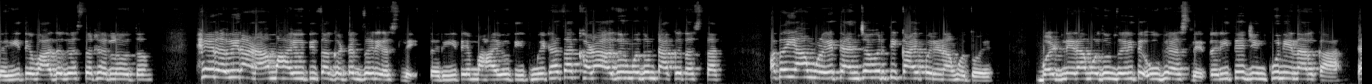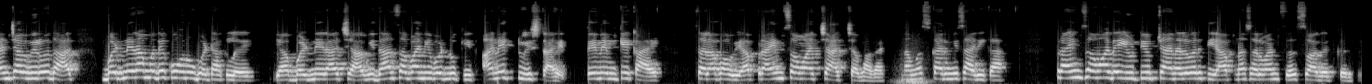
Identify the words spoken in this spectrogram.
तरी ते वादग्रस्त ठरलं होतं. हे रवी राणा महायुतीचा घटक जरी असले तरी ते महायुतीत मिठाचा खडा अधूनमधून टाकत असतात. आता यामुळे त्यांच्यावरती काय परिणाम होतोय? बडनेरामधून जरी ते उभे असले तरी ते जिंकून येणार का? त्यांच्या विरोधात बडनेरामध्ये कोण उभं टाकलंय या बडनेराच्या विधानसभा निवडणुकीत अनेक ट्विस्ट आहेत. ते नेमके काय? चला पाहूया प्राईम संवादच्या आजच्या भागात. नमस्कार मी सारिका. प्राईम संवाद या युट्यूब चॅनलवरती आपणा सर्वांचं स्वागत करते.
